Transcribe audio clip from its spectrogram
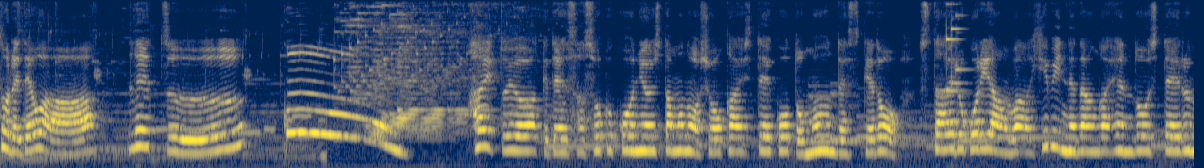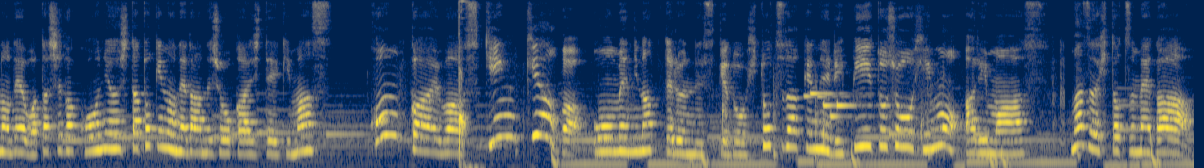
それではレッツゴーはい、というわけで早速購入したものを紹介していこうと思うんですけど、スタイルゴリアンは日々値段が変動しているので私が購入した時の値段で紹介していきます。今回はスキンケアが多めになってるんですけど、一つだけね、リピート商品もあります。まず一つ目が、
